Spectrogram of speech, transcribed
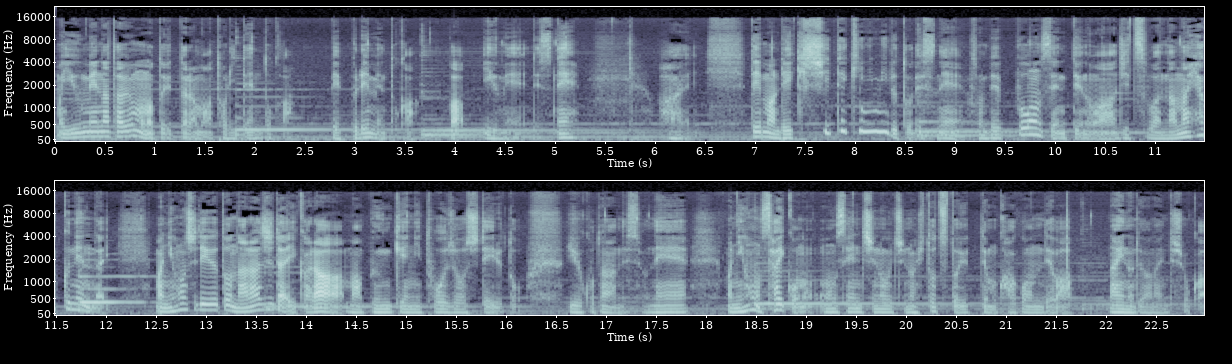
まあ、有名な食べ物といったらまあ鶏天とか別府冷麺とかが有名ですね。はい。でまあ歴史的に見るとですねその別府温泉っていうのは実は700年代、まあ、日本史でいうと奈良時代から、ま、文献に登場しているということなんですよね、まあ、日本最古の温泉地のうちの一つと言っても過言ではないのではないでしょうか。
